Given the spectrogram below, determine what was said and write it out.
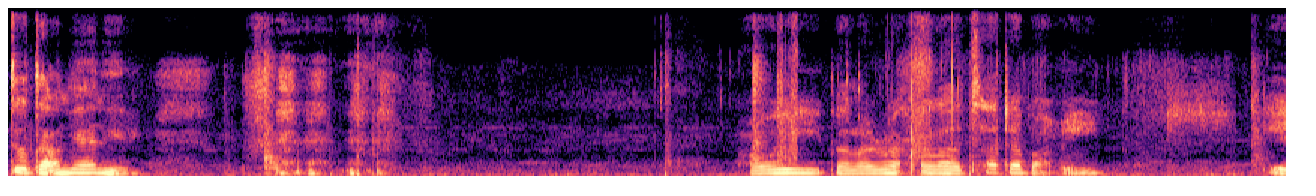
သူတောင်းညမ်းနေပြီအိုးဘလာရအလာချတတ်ပါပြီကဲ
